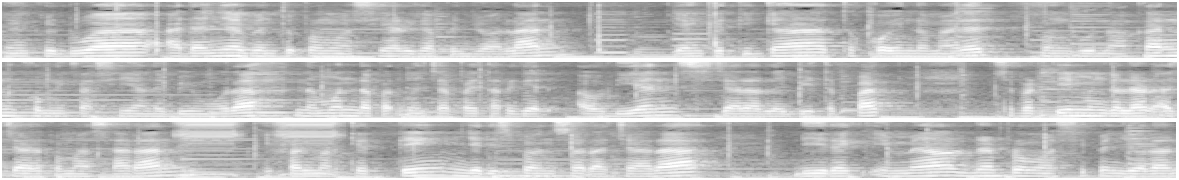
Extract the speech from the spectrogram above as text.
Yang kedua, adanya bentuk promosi harga penjualan. Yang ketiga, toko Indomaret menggunakan komunikasi yang lebih murah namun dapat mencapai target audiens secara lebih tepat seperti menggelar acara pemasaran, event marketing, menjadi sponsor acara, direct email, dan promosi penjualan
